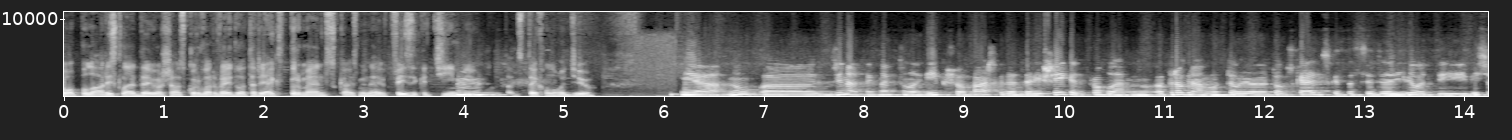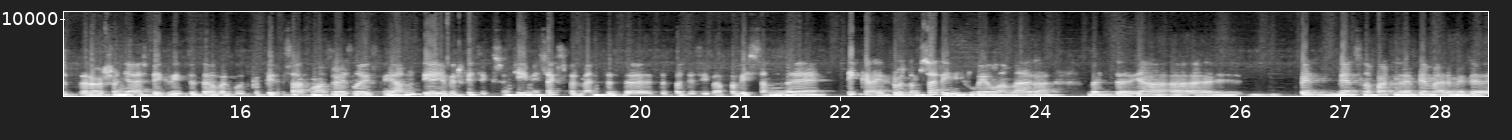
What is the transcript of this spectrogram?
populāri izklaidējošās, kur var veidot arī eksperimentus, kā jau minēju, fizika, ķīmija mm. un tādas tehnoloģiju. Jā, nu, uh, zinātnieku nakts īpašo pārskatot arī šī gada problēmu, programmu, to, to skaidrs, ka tas ir ļoti visaptveroši. Un, jā, es piekrītu tev, varbūt, ka sākumā uzreiz liekas, ka jā, nu, tie jau ir fizikas un ķīmijas eksperimenti, tad, tad patiesībā pavisam ne tikai, protams, arī lielā mērā, bet jā, Viens no partneriem, piemēram, ir eh,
